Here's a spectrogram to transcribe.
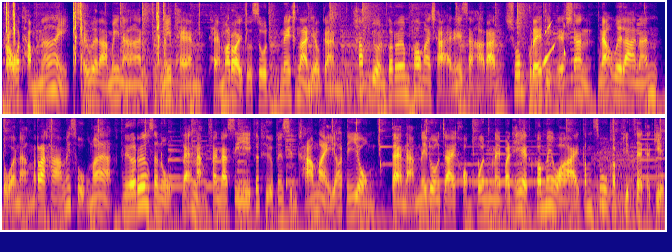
เพราะว่าทำง่าย ใช้เวลาไม่นาน ไม่แพง แถมอร่อยสุดๆ ในขณะเดียวกัน ภาพยนตร์ก็เริ่มเข้ามาฉายในสหรัฐช่วง Great Depression ณเวลานั้นตัวหนังราคาไม่สูงมาก เนื้อเรื่องสนุกและหนังแฟนตาซีก็ถือเป็นสินค้าใหม่ยอดนิยม แต่หนังในดวงใจของคนในประเทศก็ไม่วายต้องสู้กับพิษเศรษฐกิจ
